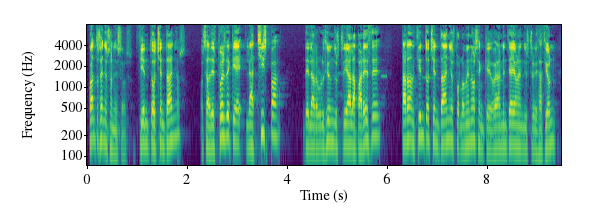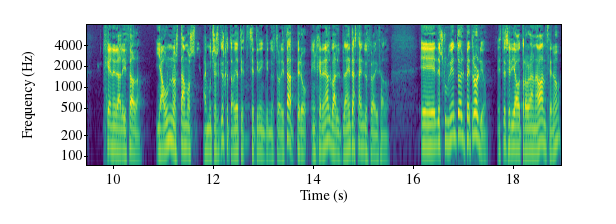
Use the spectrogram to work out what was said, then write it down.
¿Cuántos años son esos? ¿180 años? O sea, después de que la chispa de la revolución industrial aparece, tardan 180 años por lo menos en que realmente haya una industrialización generalizada. Y aún no estamos, hay muchos sitios que todavía se tienen que industrializar, pero en general, vale, el planeta está industrializado. Eh, el descubrimiento del petróleo, este sería otro gran avance, ¿no?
